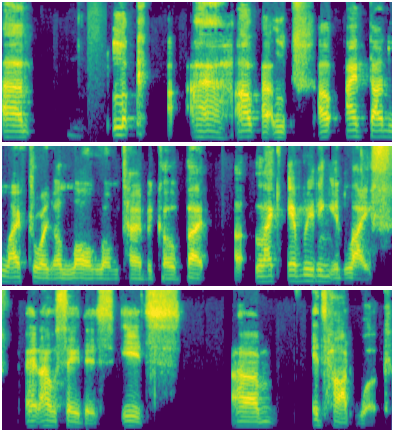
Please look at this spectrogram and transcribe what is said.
Um, look, I, I, have done life drawing a long, long time ago, but uh, like everything in life, and I'll say this: it's um, it's hard work.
